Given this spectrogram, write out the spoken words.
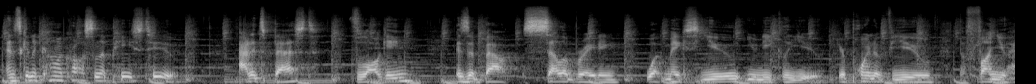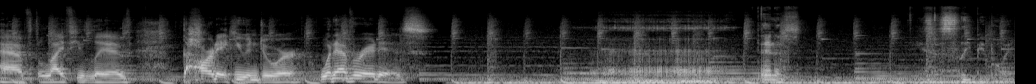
and it's gonna come across in the piece too. At its best, vlogging is about celebrating what makes you uniquely you. Your point of view, the fun you have, the life you live, the heartache you endure, whatever it is. Dennis, He's a sleepy boy.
